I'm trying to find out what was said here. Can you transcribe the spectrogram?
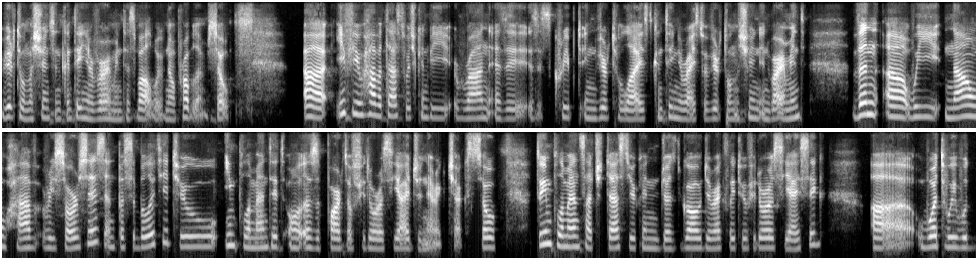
virtual machines in container environment as well with no problem. So uh, if you have a test which can be run as a, as a script in virtualized, containerized or virtual machine environment, then uh, we now have resources and possibility to implement it as a part of Fedora CI generic checks. So to implement such a test, you can just go directly to Fedora CI SIG. Uh, what we would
